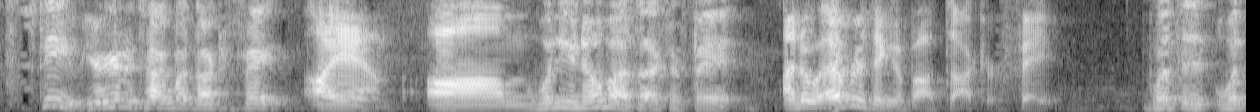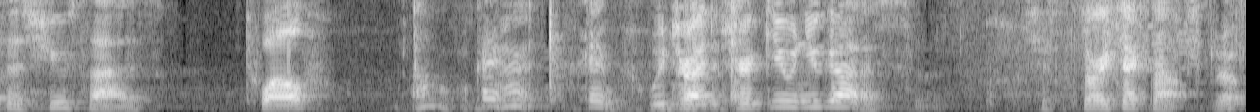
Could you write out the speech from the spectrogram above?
Steve, you're here to talk about Dr. Fate. I am. Um, What do you know about Dr. Fate? I know everything about Doctor Fate. What's his, what's his shoe size? Twelve. Oh, Okay. All right. Okay. We tried to trick you and you got us. Story checks out. Nope,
